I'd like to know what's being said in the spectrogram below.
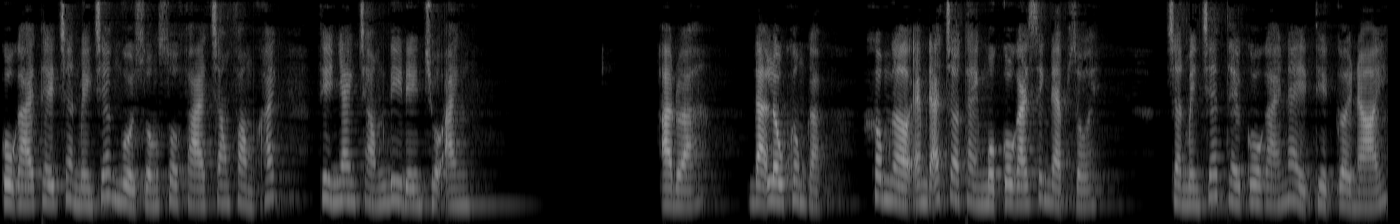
Cô gái thấy Trần Minh Chiếc ngồi xuống sofa trong phòng khách thì nhanh chóng đi đến chỗ anh. À đoá, đã lâu không gặp, không ngờ em đã trở thành một cô gái xinh đẹp rồi. Trần Minh Chết thấy cô gái này thì cười nói.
